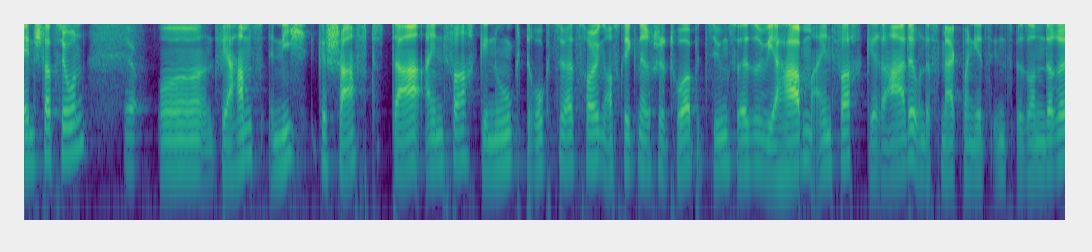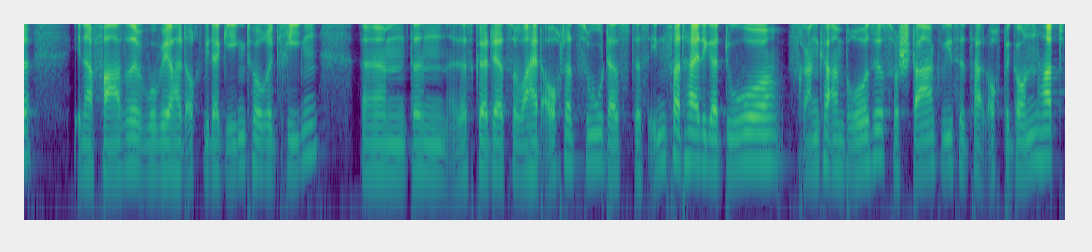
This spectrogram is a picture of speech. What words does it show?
Endstation. Ja. Und wir haben es nicht geschafft, da einfach genug Druck zu erzeugen aufs gegnerische Tor, beziehungsweise wir haben einfach gerade, und das merkt man jetzt insbesondere in einer Phase, wo wir halt auch wieder Gegentore kriegen, ähm, dann, das gehört ja zur Wahrheit auch dazu, dass das Innenverteidiger-Duo Franke Ambrosius, so stark wie es jetzt halt auch begonnen hat,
